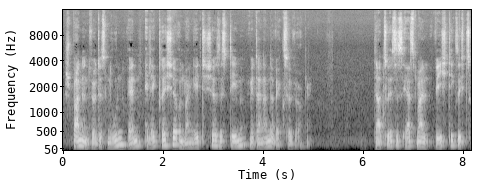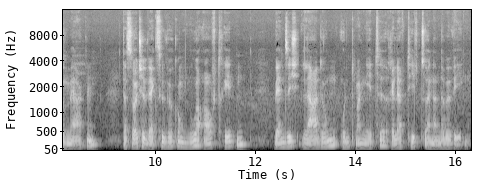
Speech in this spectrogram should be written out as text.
Spannend wird es nun, wenn elektrische und magnetische Systeme miteinander wechselwirken. Dazu ist es erstmal wichtig, sich zu merken, dass solche Wechselwirkungen nur auftreten, wenn sich Ladungen und Magnete relativ zueinander bewegen.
